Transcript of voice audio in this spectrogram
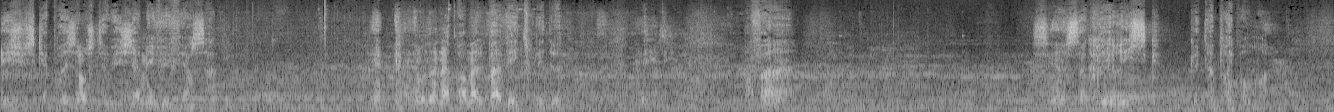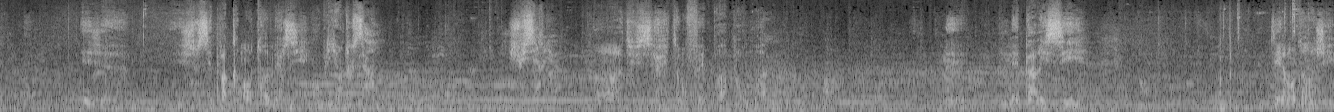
Et jusqu'à présent, je t'avais jamais vu faire ça. On en a pas mal bavé tous les deux. Enfin... C'est un sacré risque que t'as pris pour moi. Et je... et je sais pas comment te remercier. Oublions tout ça. Je suis sérieux. Oh, tu sais, t'en fais pas pour moi. Mais... Mais par ici... T'es en danger.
